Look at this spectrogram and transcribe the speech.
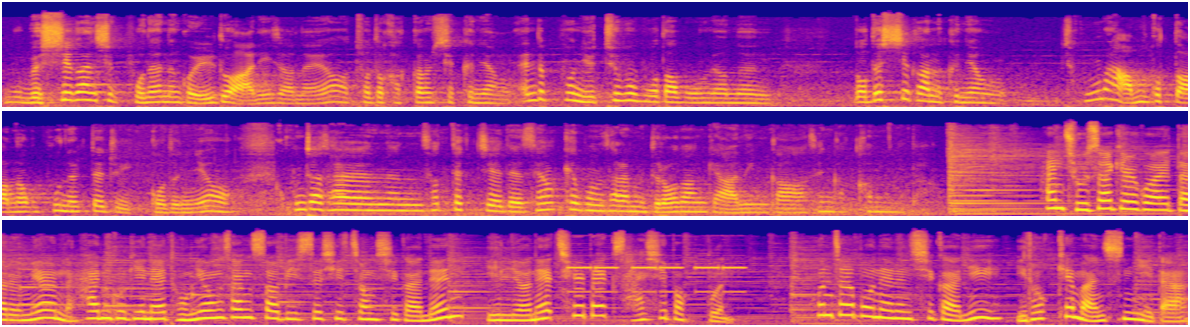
뭐 몇 시간씩 보내는 거 일도 아니잖아요. 저도 가끔씩 그냥 핸드폰 유튜브 보다 보면은 너댓 시간 그냥 정말 아무것도 안 하고 보낼 때도 있거든요. 혼자 사는 선택지에 대해 생각해 본 사람이 늘어난 게 아닌가 생각합니다. 한 조사 결과에 따르면 한국인의 동영상 서비스 시청 시간은 1년에 740억 분. 혼자 보내는 시간이 이렇게 많습니다.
